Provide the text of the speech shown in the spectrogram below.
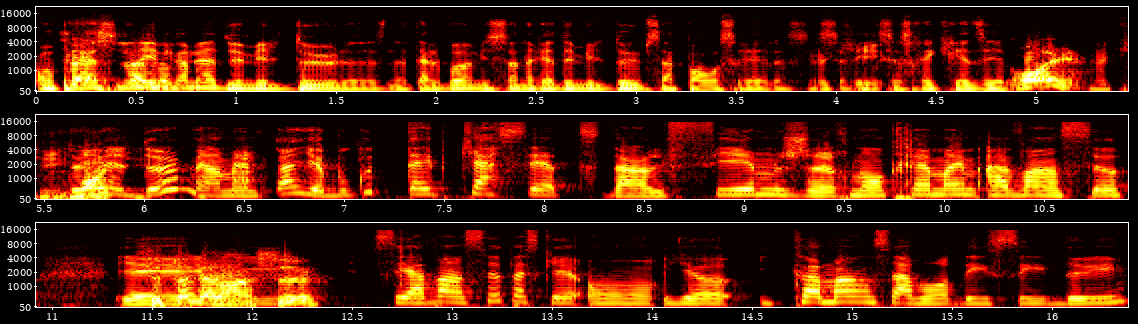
on pourrait ça- ça sonner vraiment à 2002. Là. Notre album, il sonnerait 2002 puis ça passerait. Là. Serait, ce serait crédible. Ouais. 2002, mais en même temps, il y a beaucoup de tapes cassettes dans le film. Je remonterais même avant ça. C'est Euh, pas avant ça? C'est avant ça parce que on, il, y a, il commence à avoir des CD.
